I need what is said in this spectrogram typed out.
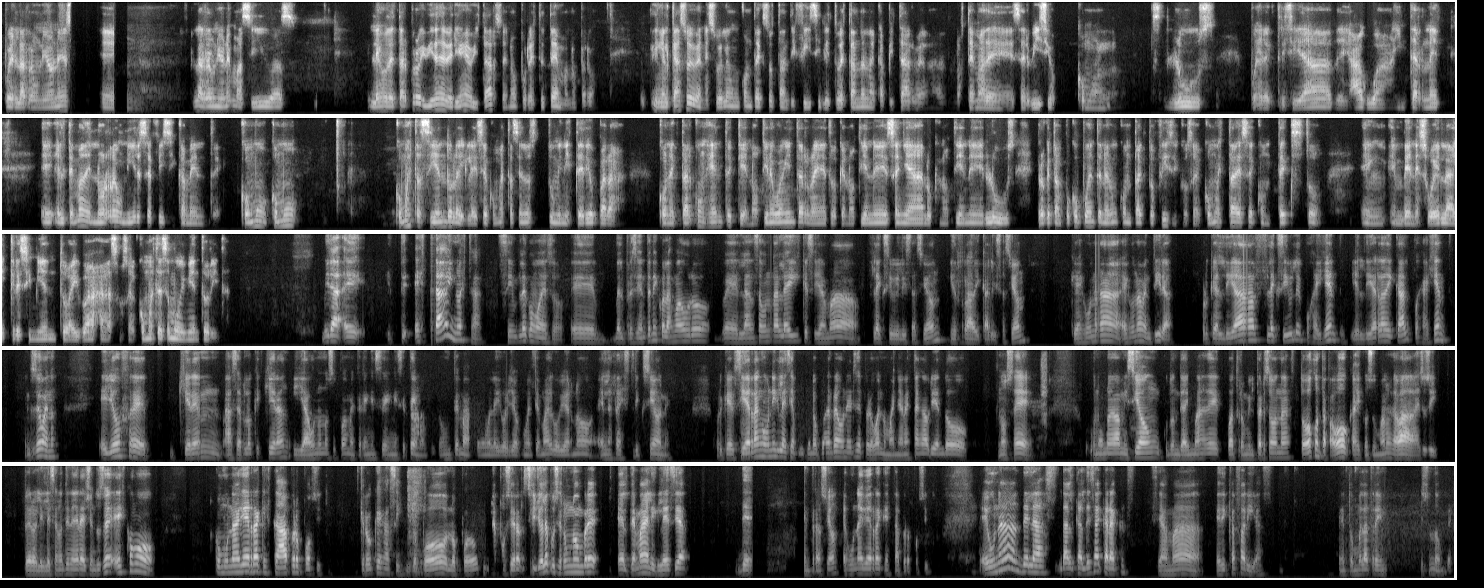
pues las reuniones, eh, las reuniones masivas, lejos de estar prohibidas, deberían evitarse, ¿no? Por este tema, ¿no? Pero en el caso de Venezuela, en un contexto tan difícil y tú estando en la capital, ¿verdad? los temas de servicios como luz, pues electricidad, de agua, internet, eh, el tema de no reunirse físicamente, ¿cómo, cómo, ¿cómo está haciendo la iglesia? ¿Cómo está haciendo tu ministerio para conectar con gente que no tiene buen internet o que no tiene señal o que no tiene luz, pero que tampoco pueden tener un contacto físico. O sea, ¿cómo está ese contexto en, en Venezuela? ¿Hay crecimiento? ¿Hay bajas? O sea, ¿cómo está ese movimiento ahorita? Mira, eh, está y no está. Simple como eso. Eh, el presidente Nicolás Maduro eh, lanza una ley que se llama flexibilización y radicalización, que es una, es una mentira porque el día flexible pues hay gente y el día radical pues hay gente. Entonces, bueno, ellos eh, quieren hacer lo que quieran y ya uno no se puede meter en ese, en ese tema, es un tema, como le digo yo, como el tema del gobierno en las restricciones, porque cierran una iglesia porque no pueden reunirse, pero bueno, mañana están abriendo, no sé, una nueva misión donde hay más de 4.000 personas, todos con tapabocas y con sus manos lavadas, eso sí, pero la iglesia no tiene derecho. Entonces es como, como una guerra que está a propósito. Creo que es así. Lo puedo, lo puedo, pusiera, si yo le pusiera un nombre, el tema de la iglesia de concentración es una guerra que está a propósito. Eh, una de las, la alcaldesa de Caracas, se llama Erika Farías, me tomo la de su nombre,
